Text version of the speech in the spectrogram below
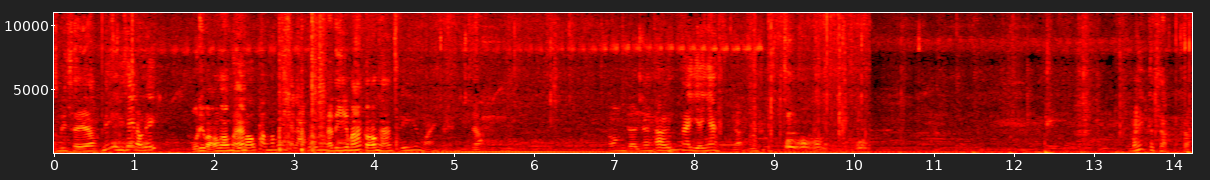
Anh đi xe biết đi xe đâu đi. Ủa đi bộ không hả? Đi bộ không không biết xe đạp luôn. Hả đi với má con hả? Đi với ngoại. Con về nha. Ừ hai về nha. Dạ mấy cái sặc sặc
